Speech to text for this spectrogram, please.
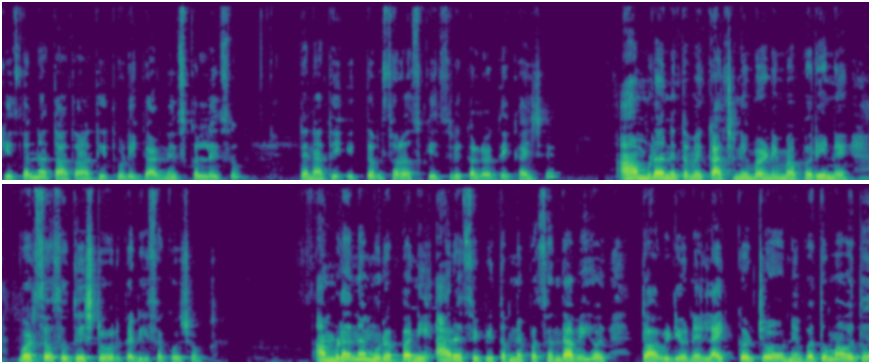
કેસરના તાંતણાથી થોડી ગાર્નિશ કરી લઈશું. તેનાથી એકદમ સરસ કેસરી કલર દેખાય છે. આ આમળાને તમે કાચની બરણીમાં ભરીને વર્ષો સુધી સ્ટોર કરી શકો છો. આમળાના મુરબ્બાની આ રેસીપી તમને પસંદ આવી હોય તો આ વિડીયોને લાઇક કરજો અને વધુમાં વધુ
